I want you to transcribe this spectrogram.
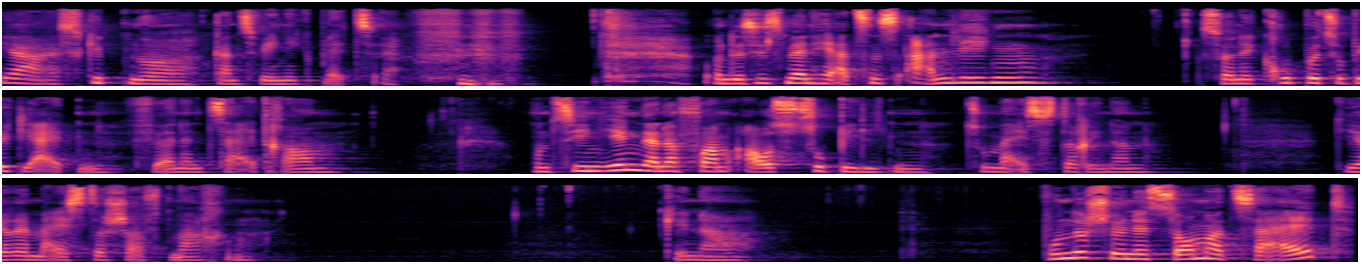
ja, es gibt nur ganz wenig Plätze. Und es ist mir ein Herzensanliegen, so eine Gruppe zu begleiten für einen Zeitraum und sie in irgendeiner Form auszubilden zu Meisterinnen, die ihre Meisterschaft machen. Genau. Wunderschöne Sommerzeit.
